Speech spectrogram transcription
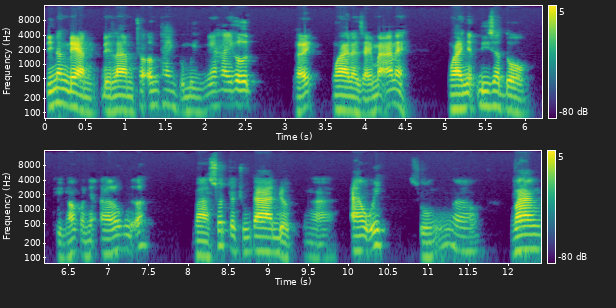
tính năng đèn để làm cho âm thanh của mình nghe hay hơn. Đấy, ngoài là giải mã này, ngoài nhận digital thì nó còn nhận analog nữa. Và xuất cho chúng ta được à, uh, AUX xuống uh, vang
